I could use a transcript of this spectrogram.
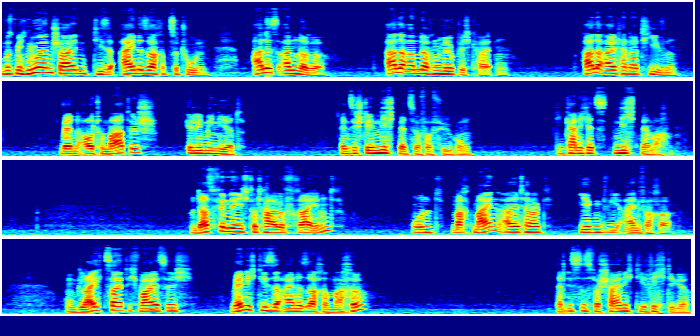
muss mich nur entscheiden, diese eine Sache zu tun. Alles andere, alle anderen Möglichkeiten, alle Alternativen werden automatisch eliminiert. Denn sie stehen nicht mehr zur Verfügung. Die kann ich jetzt nicht mehr machen. Und das finde ich total befreiend und macht meinen Alltag irgendwie einfacher. Und gleichzeitig weiß ich, wenn ich diese eine Sache mache, dann ist es wahrscheinlich die richtige.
